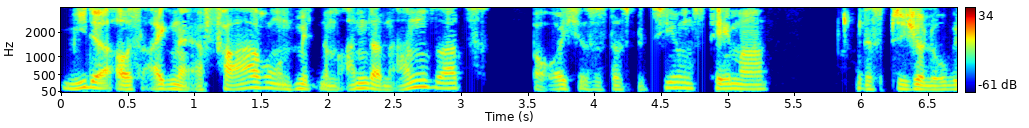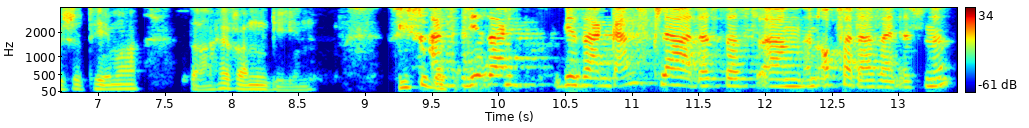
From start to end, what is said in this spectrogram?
wieder aus eigener Erfahrung und mit einem anderen Ansatz, bei euch ist es das Beziehungsthema, das psychologische Thema, da herangehen. Siehst du das? Also wir sagen, wir sagen ganz klar, dass das ähm, ein Opferdasein ist. Ne?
